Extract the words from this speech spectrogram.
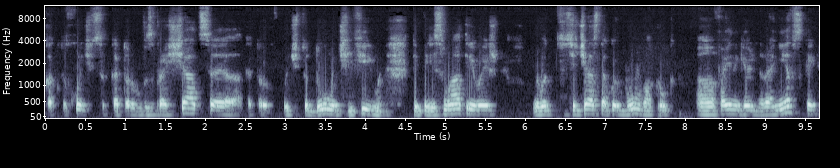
как-то хочется, к которым возвращаться, о которых хочется думать, чьи фильмы ты пересматриваешь. Вот сейчас такой бум вокруг э, Фаины Георгиевны Раневской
